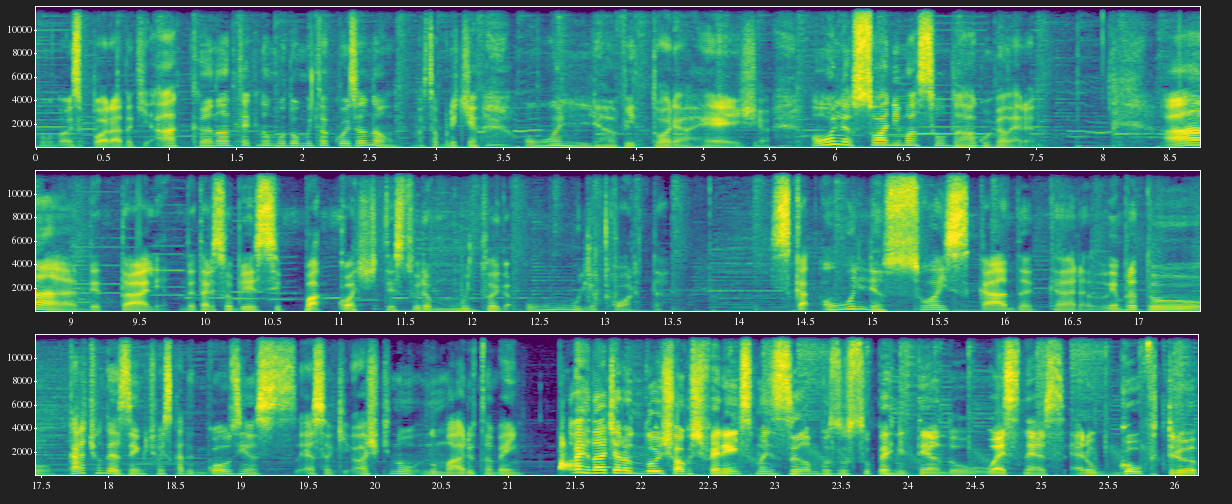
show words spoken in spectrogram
Vamos dar uma explorada aqui. A cana até que não mudou muita coisa não, mas tá bonitinha. Olha a Vitória Régia. Olha só a animação da água, galera. Ah, detalhe. Detalhe sobre esse pacote de textura muito legal. Olha a porta. Escada. Olha só a escada, cara. Lembra do... Cara, tinha um desenho que tinha uma escada igualzinha essa aqui. Eu acho que no, no Mario também. Na verdade eram dois jogos diferentes, mas ambos do Super Nintendo, o SNES, era o Golf Trup,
